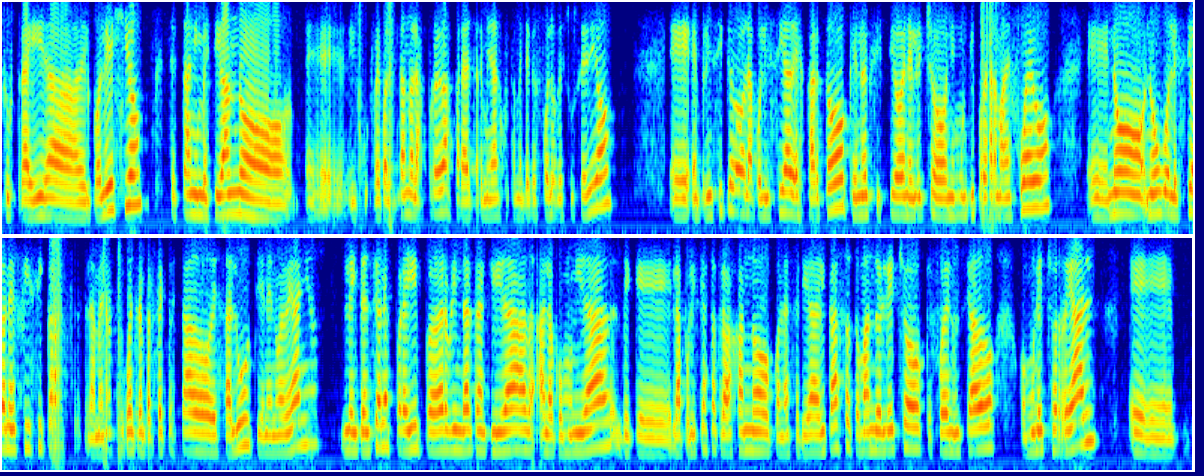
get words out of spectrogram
sustraída del colegio se están investigando eh, y recolectando las pruebas para determinar justamente qué fue lo que sucedió. Eh, en principio la policía descartó que no existió en el hecho ningún tipo de arma de fuego, eh, no, no hubo lesiones físicas, la menor se encuentra en perfecto estado de salud, tiene nueve años. La intención es por ahí poder brindar tranquilidad a la comunidad de que la policía está trabajando con la seriedad del caso, tomando el hecho que fue denunciado como un hecho real,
